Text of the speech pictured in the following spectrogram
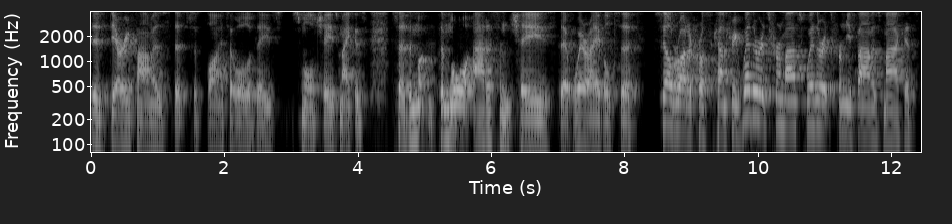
there's dairy farmers that supply to all of these small cheese makers. So the, the more artisan cheese that we're able to sell right across the country, whether it's from us, whether it's from your farmers markets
